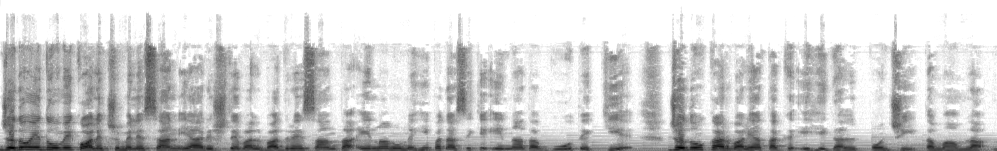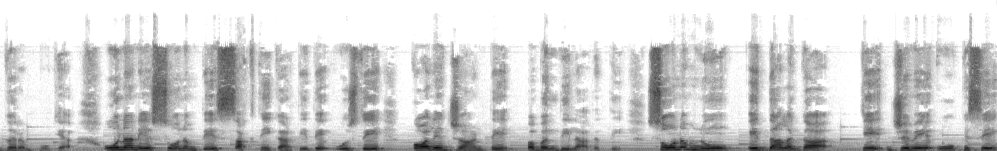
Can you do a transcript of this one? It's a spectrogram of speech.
ਜਦੋਂ ਇਹ ਦੋਵੇਂ ਕਾਲਜ 'ਚ ਮਿਲੇ ਸਨ ਜਾਂ ਰਿਸ਼ਤੇ ਵੱਲ ਵੱਧ ਰਹੇ ਸਨ, ਤਾਂ ਇਹਨਾਂ ਨੂੰ ਨਹੀਂ ਪਤਾ ਸੀ ਕਿ ਇਹਨਾਂ ਦਾ ਗੋਤ ਇੱਕ ਹੀ ਹੈ। ਜਦੋਂ ਘਰ ਵਾਲਿਆਂ ਤੱਕ ਇਹ ਗੱਲ ਪਹੁੰਚੀ, ਤਾਂ ਮਾਮਲਾ ਗਰਮ ਹੋ ਗਿਆ। ਉਹਨਾਂ ਨੇ ਸੋਨਮ ਤੇ ਸਖਤੀ ਕਰਤੀ ਤੇ ਉਸ ਦੇ ਕਾਲਜ ਜਾਣ ਤੇ ਪਾਬੰਦੀ ਲਾ ਦਿੱਤੀ। ਸੋਨਮ ਨੂੰ ਇਦਾਂ ਲੱਗਾ ਕਿ ਜਿਵੇਂ ਉਹ ਕਿਸੇ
